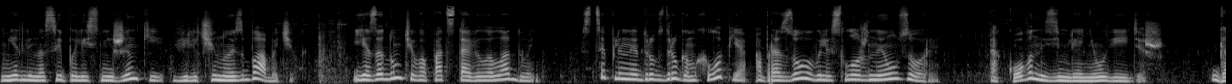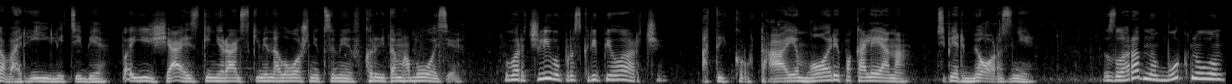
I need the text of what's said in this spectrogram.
медленно сыпались снежинки величиной с бабочек. Я задумчиво подставила ладонь. Сцепленные друг с другом хлопья образовывали сложные узоры. Такого на земле не увидишь. «Говорили тебе, поезжай с генеральскими наложницами в крытом обозе!» Ворчливо проскрипел Арчи. «А ты крутая, море по колено! Теперь мерзни!» Злорадно буркнул он,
